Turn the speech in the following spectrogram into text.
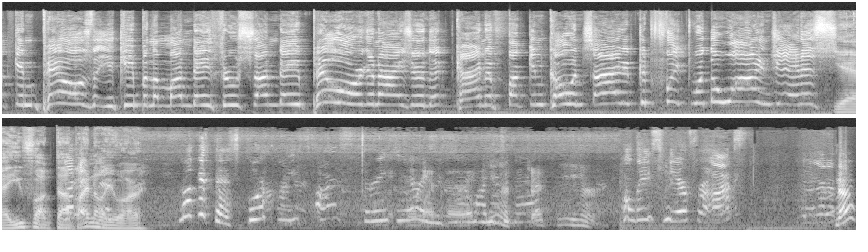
fucking pills that you keep in the Monday through Sunday pill organizer that kind of fucking coincide and conflict with the wine, Janice? Yeah, you fucked up. I know you are. Look at this. Four police cars, three hearings. No one to that. Police here for us? No,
